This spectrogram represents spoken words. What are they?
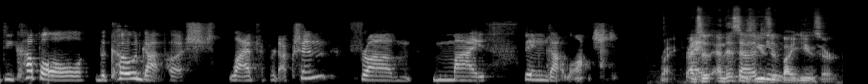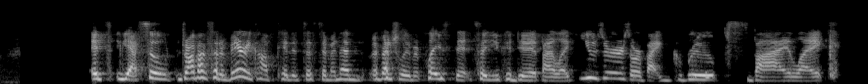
decouple the code got pushed live to production from my thing got launched. Right, right? and, so, and this so is user you, by user. It's yeah so dropbox had a very complicated system and then eventually replaced it so you could do it by like users or by groups by like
